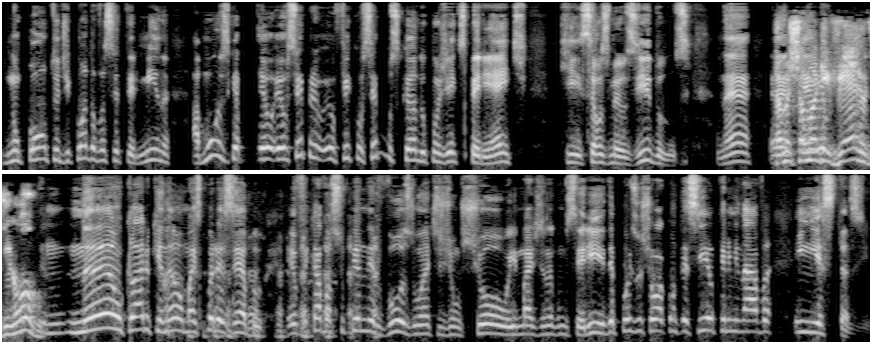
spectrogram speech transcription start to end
No ponto de quando você termina, a música, eu, eu sempre eu fico sempre buscando com gente experiente que são os meus ídolos, né? Tá me é, chamando eu... de velho de novo? Não, claro que não, mas, por exemplo, eu ficava super nervoso antes de um show, imaginando como seria, e depois o show acontecia eu terminava em êxtase.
